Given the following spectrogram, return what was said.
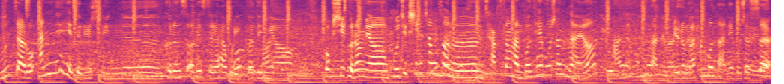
문자로 안내해 드릴 수 있는 그런 서비스를 하고 있거든요. 혹시 그러면 구직 신청서는 작성 한번 해보셨나요? 아니 한 번도 안 해봤어요. 이런 걸 한 번도 안 해보셨어요?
